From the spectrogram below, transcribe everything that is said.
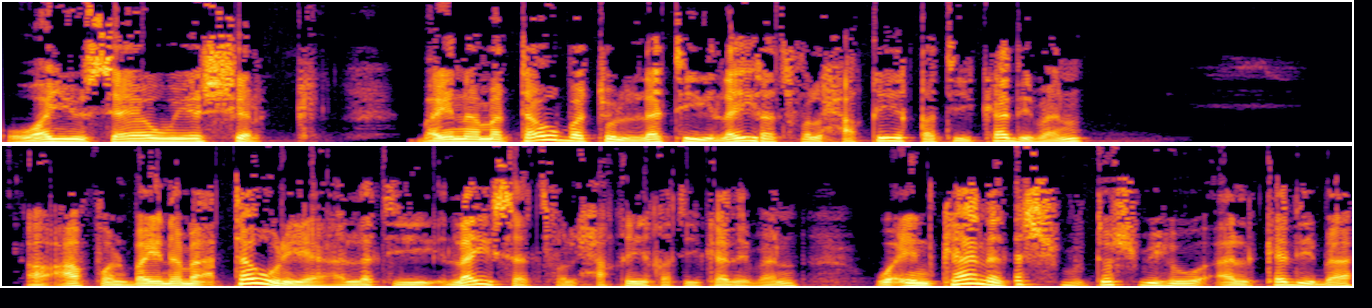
ويساوي الشرك بينما التوبة التي ليست في الحقيقة كذبا عفوا بينما التورية التي ليست في الحقيقة كذبا وإن كانت تشبه الكذب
